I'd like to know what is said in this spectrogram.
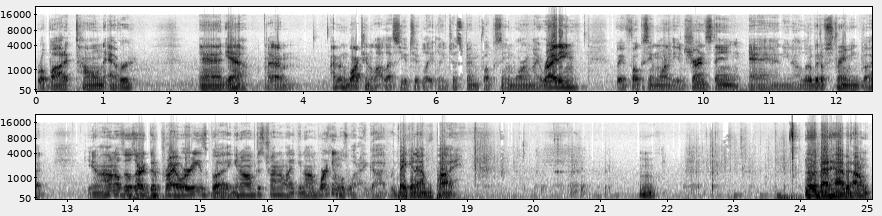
robotic tone ever. And yeah, um, I've been watching a lot less YouTube lately. Just been focusing more on my writing, been focusing more on the insurance thing, and you know a little bit of streaming. But you know I don't know if those are good priorities, but you know I'm just trying to like you know I'm working with what I got. Making apple pie. Hmm. Another bad habit. I don't.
